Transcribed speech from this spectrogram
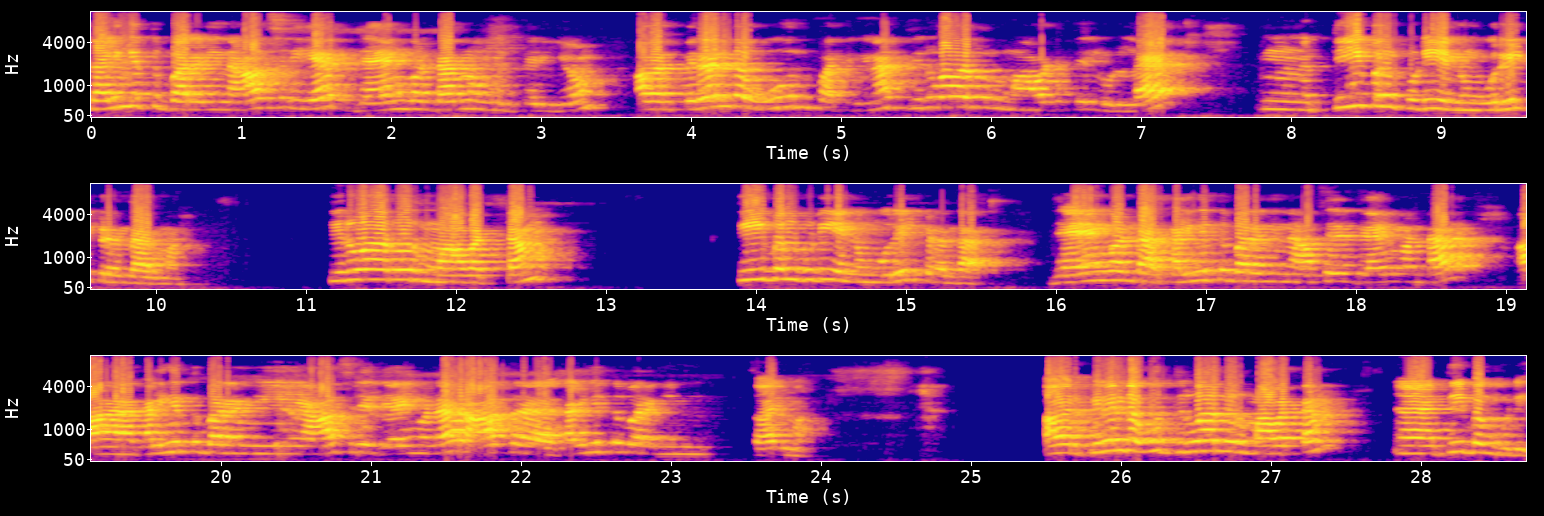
கலிங்கத்து பரணியின் ஆசிரியர் ஜெயங்கொண்டார்னு உங்களுக்கு தெரியும். அவர் பிறந்த ஊர்னு பாத்தீங்கன்னா திருவாரூர் மாவட்டத்தில் உள்ள உம், தீபங்குடி என்னும் ஊரில் பிறந்தார்மா. திருவாரூர் மாவட்டம் தீபங்குடி என்னும் ஊரில் பிறந்தார். ஜெயங்கொண்டார் கலிங்கத்து பரணியின் ஆசிரியர் ஜெயங்கொண்டார் ஆஹ், கலிங்கத்து பரணி ஆசிரியர் ஜெயங்கொண்டார் ஆச கலிங்கத்து பரணியின் சாரிமா அவர் பிறந்த ஊர் திருவாரூர் மாவட்டம் தீபங்குடி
